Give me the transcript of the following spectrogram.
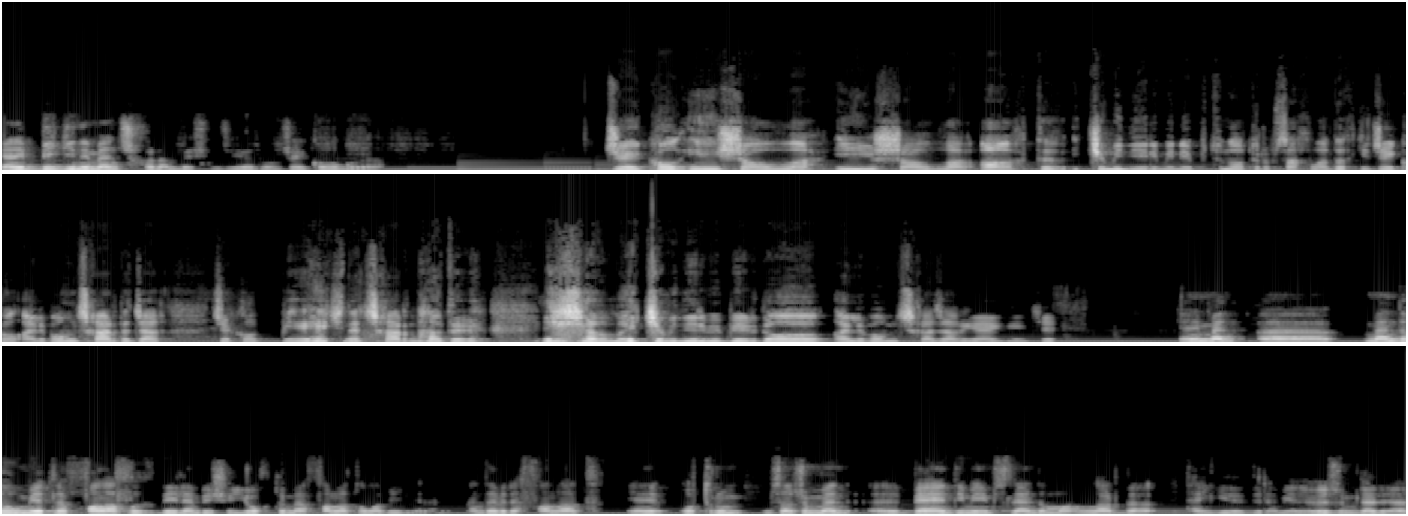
Yəni Big-ini mən çıxıram 5-ci yerdən, J. Cole-u qoyuram. J. Cole inşallah, inşallah artıq 2020-ni bütün oturub saxladıq ki, J. Cole albom çıxardacaq. J. Cole bir heç nə çıxarmadı. İnşallah 2021-də o albom çıxacaq yəqin ki. Yəni mən ə, məndə ümumiyyətlə fanatlıq deyilən bir şey yoxdur. Mən fanat ola bilmirəm. Məndə belə fanat, yəni oturum, məsəl üçün mən ə, bəyəndiyim MC-lərin də mahnıları da tənqid edirəm. Yəni özümdə də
